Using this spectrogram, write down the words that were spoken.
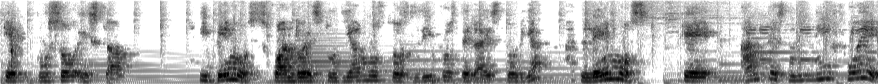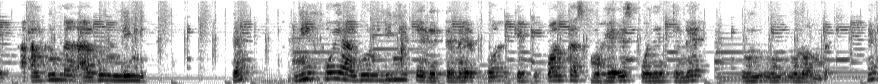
que puso Islam. Y vemos cuando estudiamos los libros de la historia, leemos que antes ni fue alguna, algún límite, ¿eh? Ni fue algún límite de tener que, cuántas mujeres puede tener un, hombre. ¿eh?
